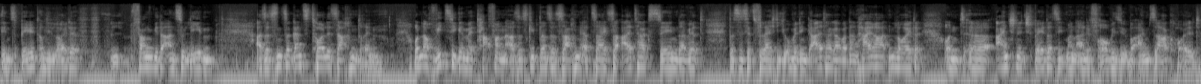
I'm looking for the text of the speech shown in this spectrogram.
ins Bild und die Leute fangen wieder an zu leben. Also es sind so ganz tolle Sachen drin. Und auch witzige Metaphern. Also es gibt dann so Sachen, er zeigt so Alltagsszenen, da wird, das ist jetzt vielleicht nicht unbedingt Alltag, aber dann heiraten Leute und äh, ein Schnitt später sieht man eine Frau, wie sie über einem Sarg heult.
